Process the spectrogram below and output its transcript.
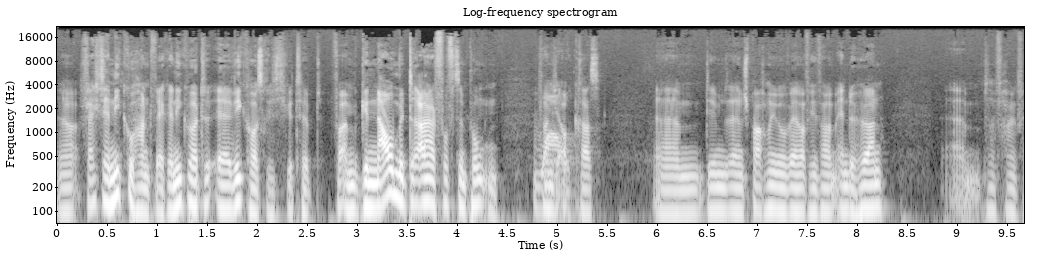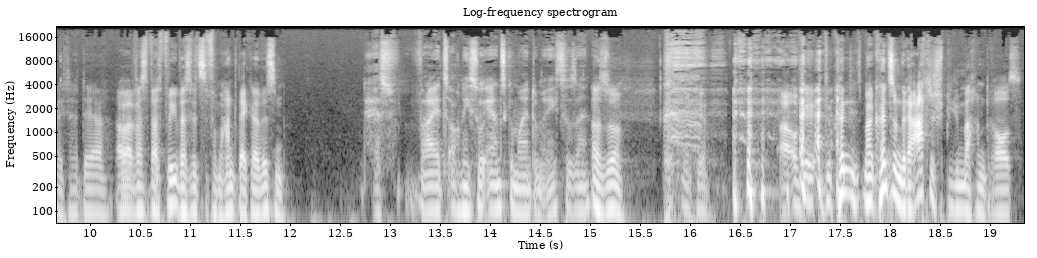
Ja, vielleicht der Nico-Handwerker. Nico hat äh, Weghaus richtig getippt. Vor allem genau mit 315 Punkten. Fand wow. ich auch krass. Ähm, dem seine Sprachmemo werden wir auf jeden Fall am Ende hören. Ähm, fragen, vielleicht hat der. Aber was, was, was willst du vom Handwerker wissen? Es war jetzt auch nicht so ernst gemeint, um ehrlich zu sein. Ach so. Okay. Ah. Können, man könnte so ein Ratespiel machen draus.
